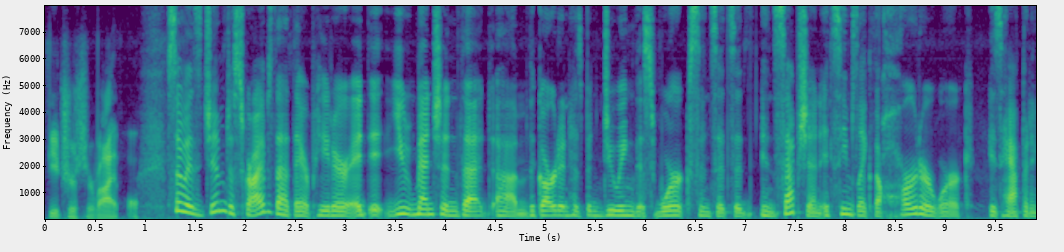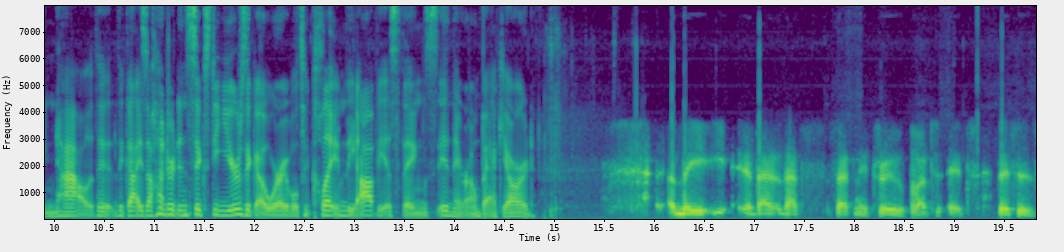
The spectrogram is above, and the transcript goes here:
future survival. So, as Jim describes that there, Peter, it, it, you mentioned that um, the garden has been doing this work since its inception. It seems like the harder work is happening now. The, the guys 160 years ago were able to claim the obvious things in their own backyard. The that, that's certainly true, but it's this is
